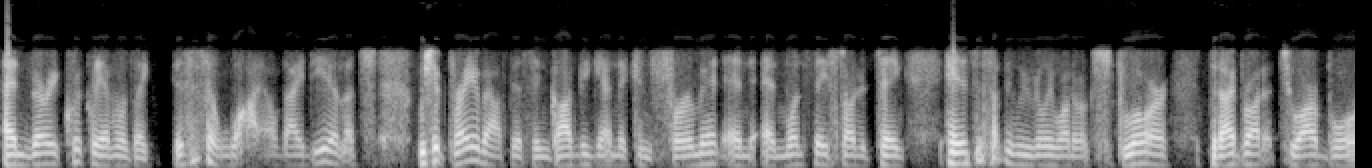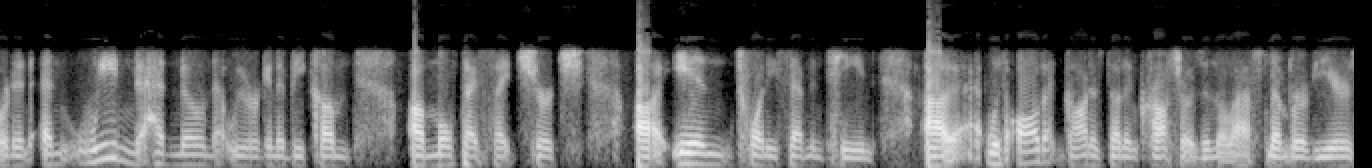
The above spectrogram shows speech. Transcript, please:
and very quickly everyone's like, "This is a wild idea. Let's we should pray about this." And God began to confirm it. And and once they started saying, "Hey, this is something we really want to explore," then I brought it to our board, and and we had known that we were going to become a multi-site church uh, in 2017. Uh, with all that God has done in Crossroads in the last number of years,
